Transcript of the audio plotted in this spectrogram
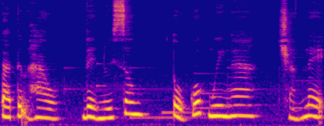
Ta tự hào về núi sông, tổ quốc nguy nga, tráng lệ.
